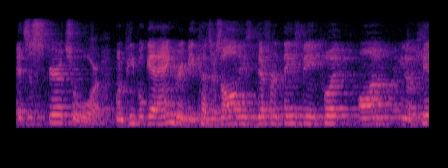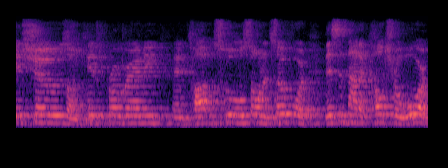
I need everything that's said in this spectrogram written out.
it's a spiritual war. When people get angry because there's all these different things being put on, you know, kids' shows, on kids' programming, and taught in school, so on and so forth, this is not a cultural war.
